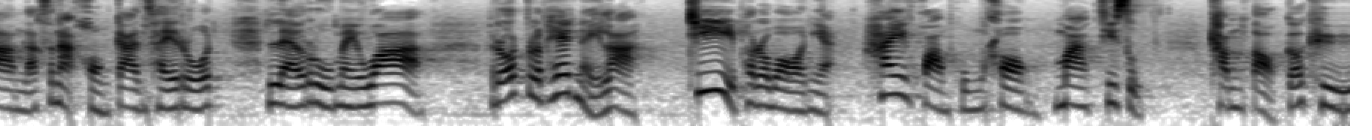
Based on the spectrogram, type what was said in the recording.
ตามลักษณะของการใช้รถ แล้วรู้ไหมว่า รถประเภทไหนล่ะ ที่พรบเนี่ยให้ความคุ้มครองมากที่สุดคำตอบก็คือ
